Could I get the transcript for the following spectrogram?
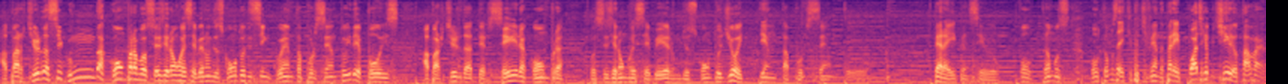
A partir da segunda compra, vocês irão receber um desconto de 50% e depois, a partir da terceira compra, vocês irão receber um desconto de 80%. Peraí, pensei eu voltamos, voltamos à equipe de venda. Peraí, pode repetir? Eu estava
